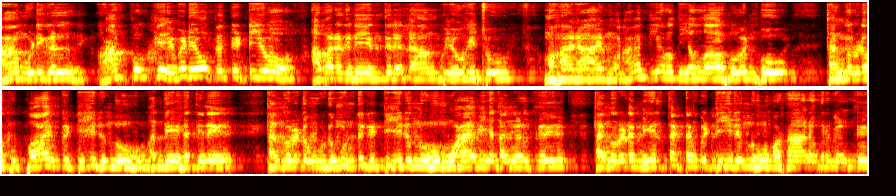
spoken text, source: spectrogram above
ആ മുടികൾ ആർക്കൊക്കെ എവിടെയൊക്കെ കിട്ടിയോ അവരതിനെ എന്തിനെല്ലാം ഉപയോഗിച്ചു? മഹാനായ തങ്ങളുടെ കുപ്പായം കിട്ടിയിരുന്നു അദ്ദേഹത്തിന്. തങ്ങളുടെ ഉടുമുണ്ട് കിട്ടിയിരുന്നു മുആവിയ തങ്ങൾക്ക്. തങ്ങളുടെ മേൽത്തട്ടം കിട്ടിയിരുന്നു മഹാനവർകൾക്ക്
